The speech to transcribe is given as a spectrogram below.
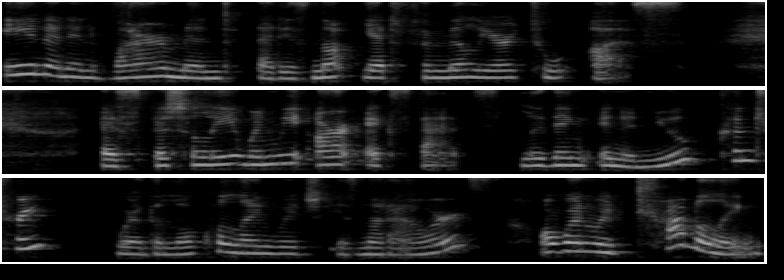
in an environment that is not yet familiar to us especially when we are expats living in a new country where the local language is not ours, or when we're traveling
